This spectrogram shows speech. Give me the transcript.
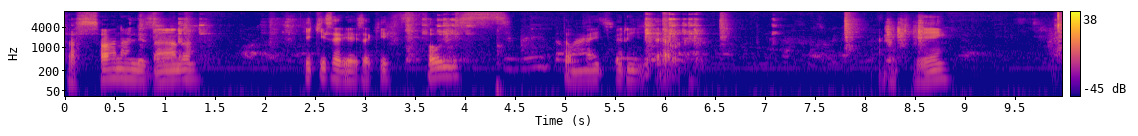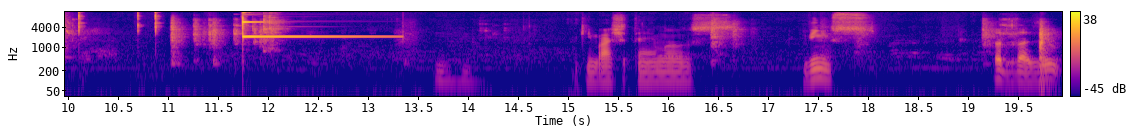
Tá só analisando. O que, que seria isso aqui? Folhas. Tomate berinjela. Aqui. Aqui embaixo temos vinhos, todos vazios,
